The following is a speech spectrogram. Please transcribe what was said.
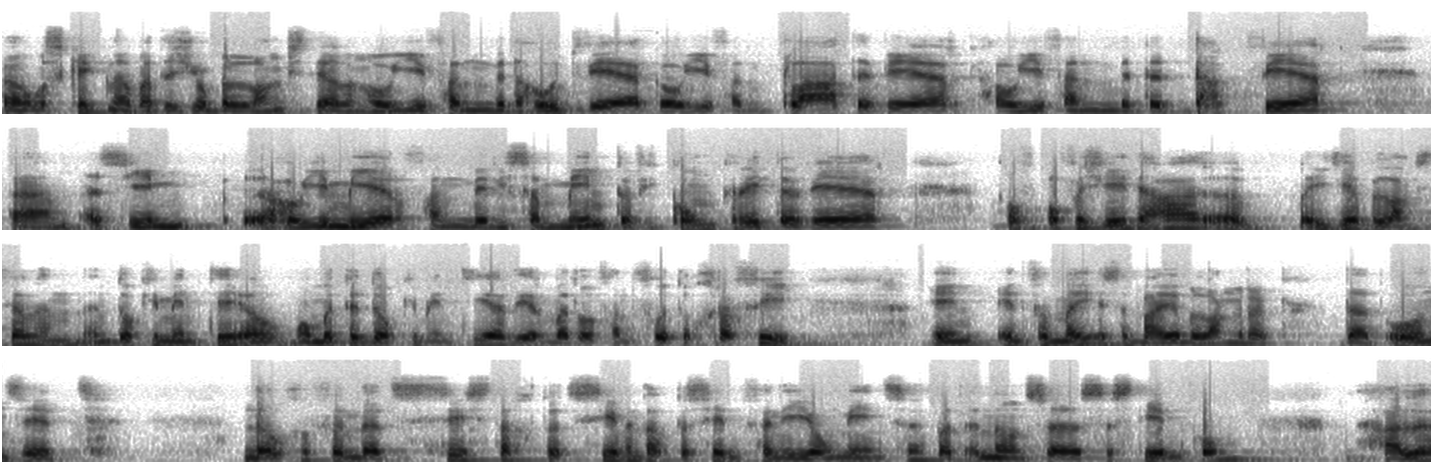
uh, ons kyk na wat is jou belangstelling? Hou jy van met houtwerk, hou jy van platewerk, hou jy van met 'n dakwerk? Ehm um, is jy hou jy meer van met die sement of die konkrete werk? Of of as jy daar uh, jy belangstel in, in dokumenteer om dit te dokumenteer deur middel van fotografie. En en vir my is dit baie belangrik dat ons het nou gevind dat 60 tot 70% van die jong mense wat in ons stelsel kom, hulle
